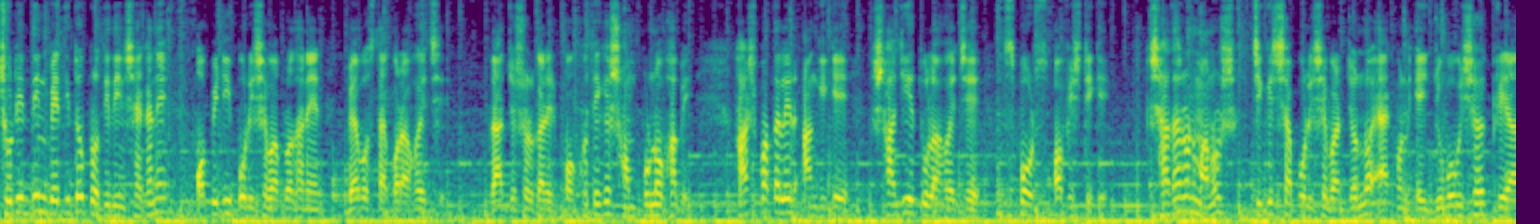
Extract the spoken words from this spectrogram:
ছুটির দিন ব্যতীত প্রতিদিন সেখানে অপিডি পরিষেবা প্রদানের ব্যবস্থা করা হয়েছে। রাজ্য সরকারের পক্ষ থেকে সম্পূর্ণভাবে হাসপাতালের আঙ্গিকে সাজিয়ে তোলা হয়েছে স্পোর্টস অফিসটিকে। সাধারণ মানুষ চিকিৎসা পরিষেবার জন্য এখন এই যুব বিষয়ক ক্রীড়া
